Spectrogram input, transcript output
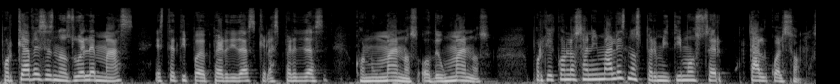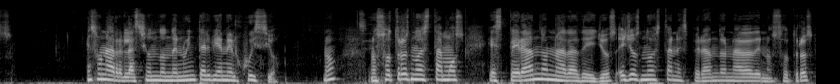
por qué a veces nos duele más este tipo de pérdidas que las pérdidas con humanos o de humanos. Porque con los animales nos permitimos ser tal cual somos es una relación donde no interviene el juicio, ¿no? Nosotros no estamos esperando nada de ellos, ellos no están esperando nada de nosotros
